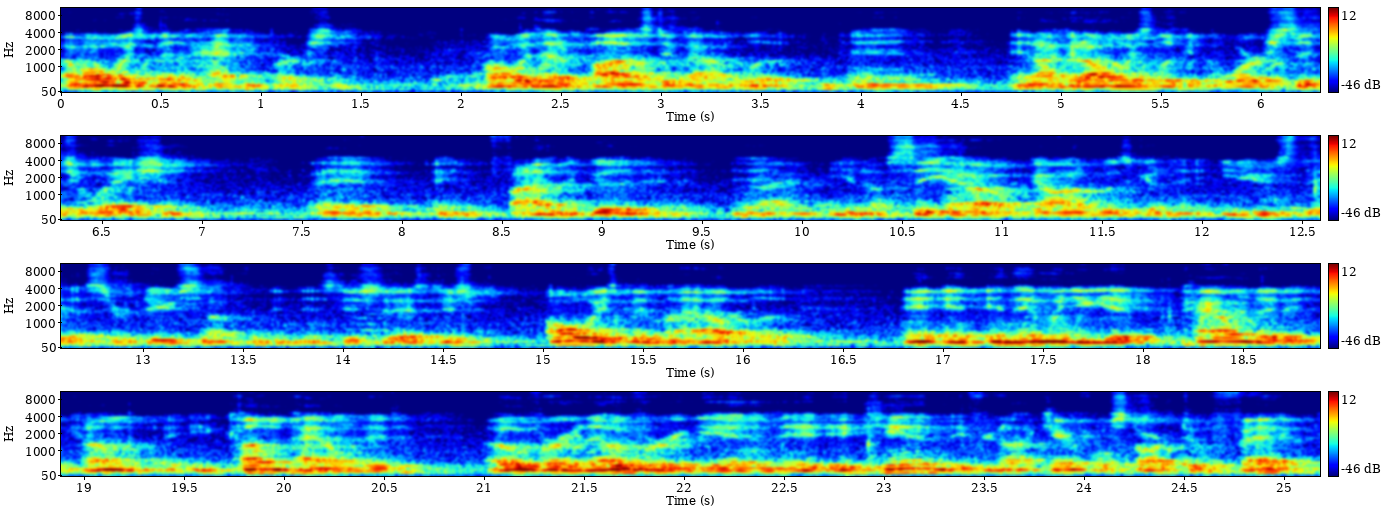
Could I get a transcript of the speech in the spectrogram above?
I've always been a happy person. I've always had a positive outlook. And, and I could always look at the worst situation and, and find the good in it. And, you know, see how God was going to use this or do something in this. Just, it's just always been my outlook. And, and, and then when you get pounded and com, compounded over and over again, it, it can, if you're not careful, start to affect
